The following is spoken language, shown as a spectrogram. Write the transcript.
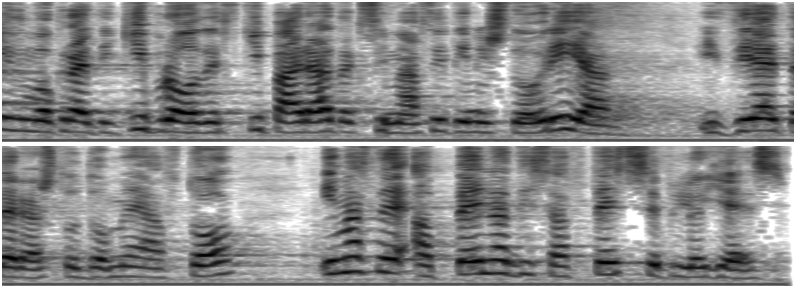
Εμείς η Μεγάλη Δημοκρατική Προοδευτική Παράταξη με αυτή την ιστορία, ιδιαίτερα στον τομέα αυτό, είμαστε απέναντι σε αυτές τις επιλογές.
